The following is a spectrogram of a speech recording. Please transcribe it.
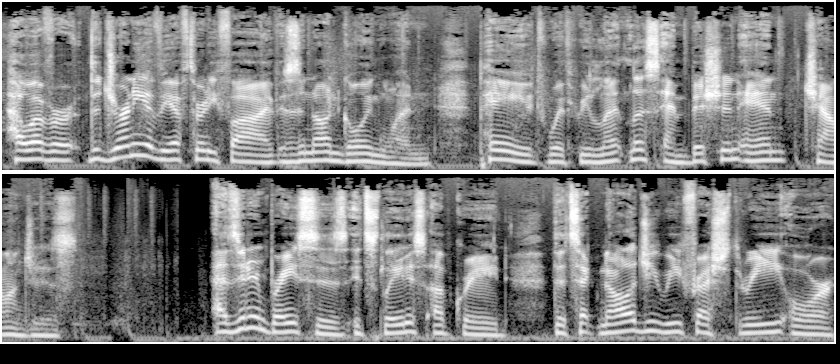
However, the journey of the F 35 is an ongoing one, paved with relentless ambition and challenges. As it embraces its latest upgrade, the Technology Refresh 3 or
